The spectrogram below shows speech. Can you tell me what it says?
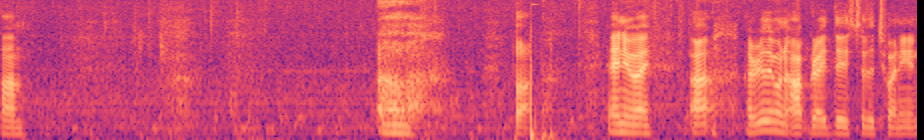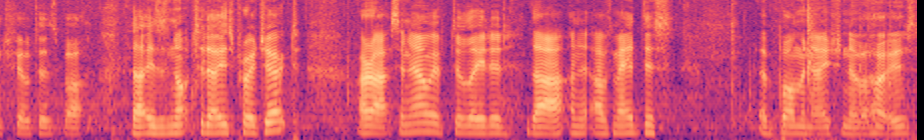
Um, oh, but anyway, uh, I really want to upgrade these to the 20 inch filters, but that is not today's project. Alright, so now we've deleted that and I've made this abomination of a hose.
